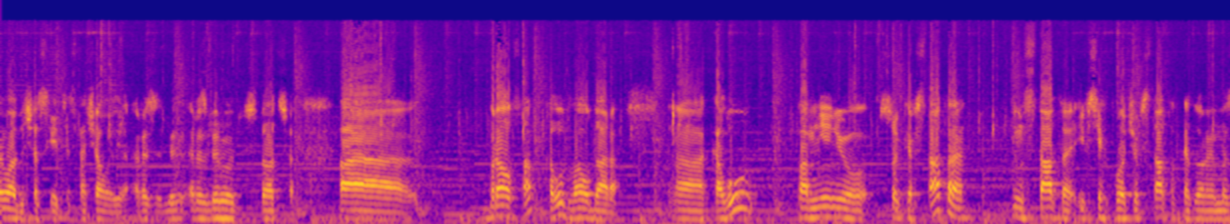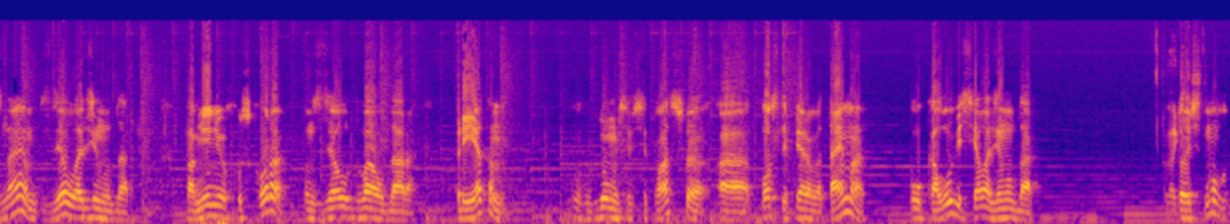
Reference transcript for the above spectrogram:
ладно, сейчас я тебе сначала я разберу эту ситуацию. А, брал сам Калу два удара. А, Калу, по мнению Сокерстата, Инстата и всех прочих статов, которые мы знаем, сделал один удар. По мнению Хускора, он сделал два удара. При этом вдумайся в ситуацию, а после первого тайма у Калу висел один удар. Логично. То есть, ну,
